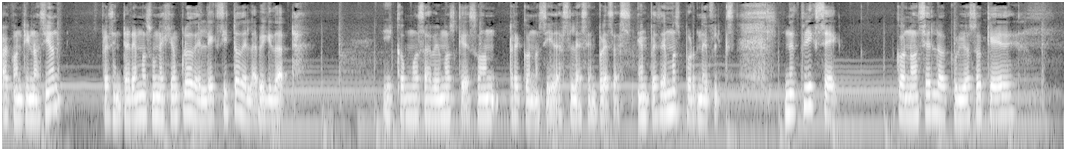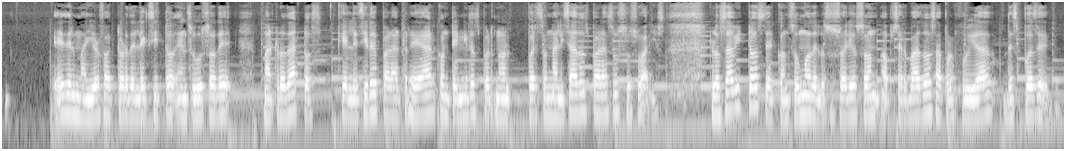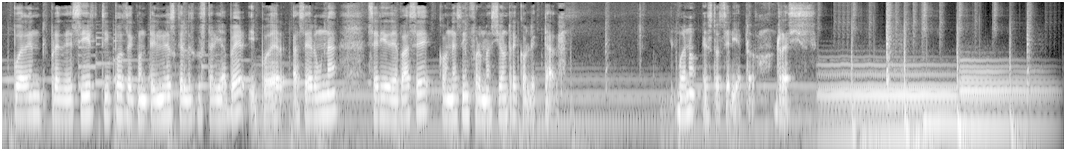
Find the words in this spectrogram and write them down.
A continuación, presentaremos un ejemplo del éxito de la Big Data y cómo sabemos que son reconocidas las empresas. Empecemos por Netflix. Netflix se conoce lo curioso que es el mayor factor del éxito en su uso de macrodatos que le sirve para crear contenidos personalizados para sus usuarios. Los hábitos de consumo de los usuarios son observados a profundidad, después pueden predecir tipos de contenidos que les gustaría ver y poder hacer una serie de base con esa información recolectada. Bueno, esto sería todo. Gracias.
